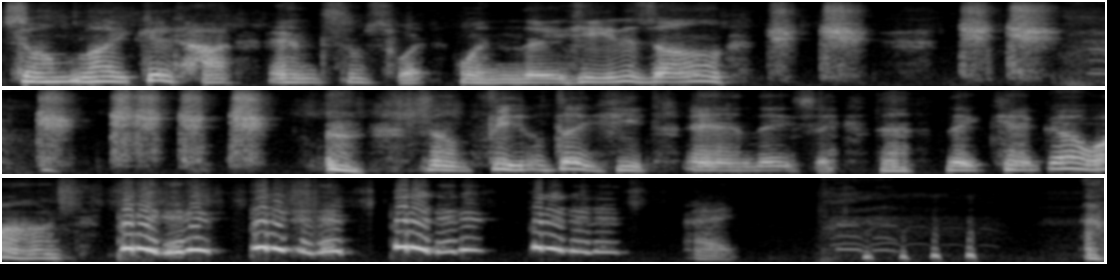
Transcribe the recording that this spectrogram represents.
Some like it hot and some sweat when the heat is on. Some feel the heat and they say that they can't go on. All right.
